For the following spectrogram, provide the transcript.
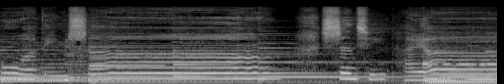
屋瓦顶上升起太阳。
